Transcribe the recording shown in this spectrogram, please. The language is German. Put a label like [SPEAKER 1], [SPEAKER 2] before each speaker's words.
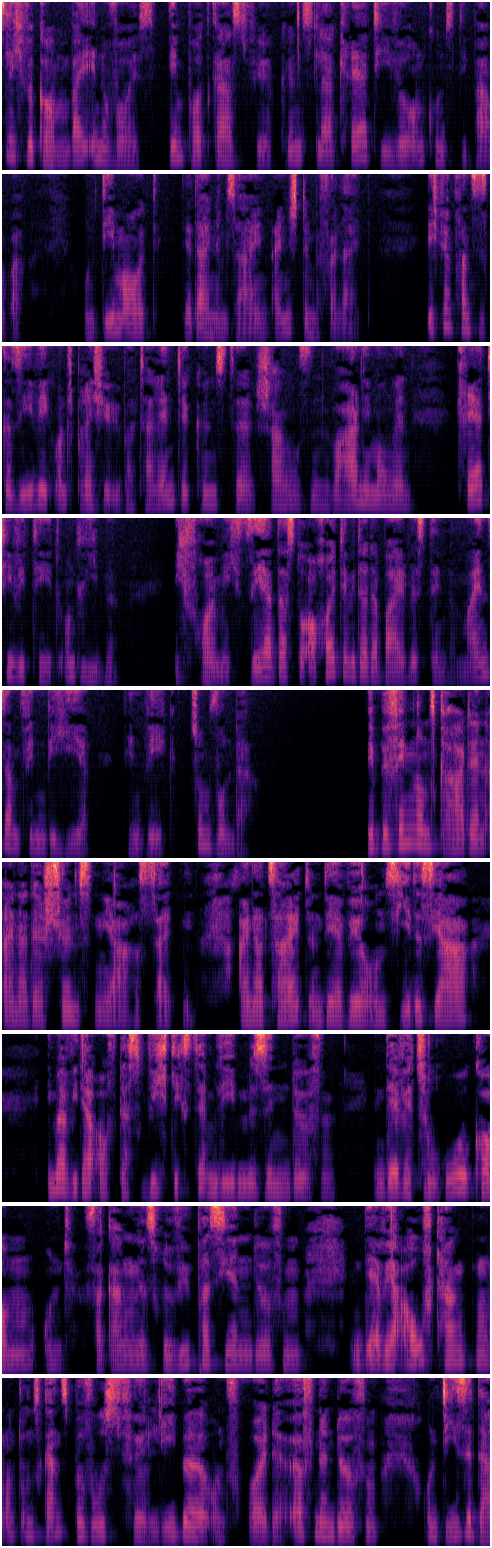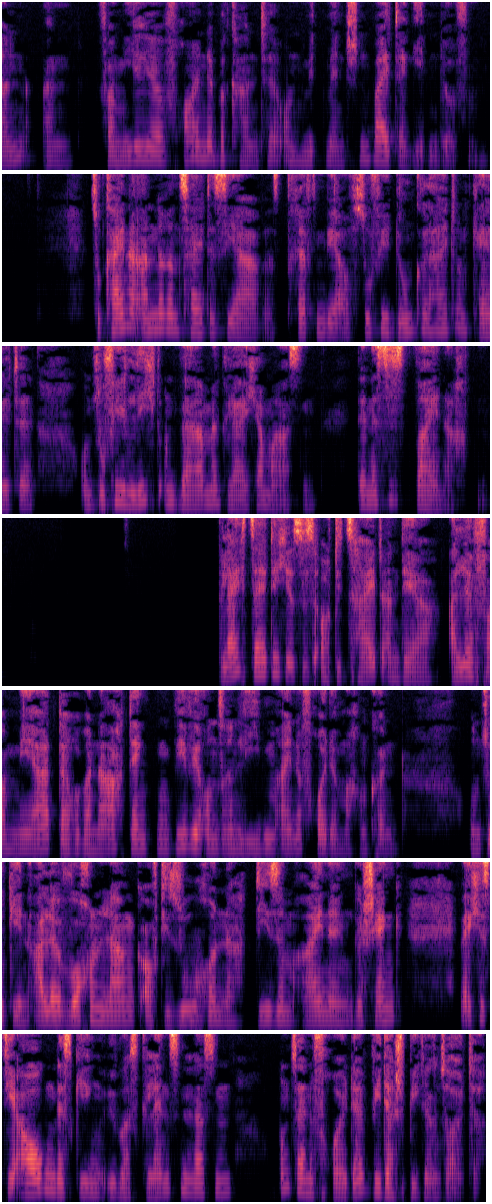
[SPEAKER 1] Herzlich willkommen bei InnoVoice, dem Podcast für Künstler, Kreative und Kunstliebhaber und dem Ort, der deinem Sein eine Stimme verleiht. Ich bin Franziska Seeweg und spreche über Talente, Künste, Chancen, Wahrnehmungen, Kreativität und Liebe. Ich freue mich sehr, dass du auch heute wieder dabei bist, denn gemeinsam finden wir hier den Weg zum Wunder. Wir befinden uns gerade in einer der schönsten Jahreszeiten, einer Zeit, in der wir uns jedes Jahr immer wieder auf das Wichtigste im Leben besinnen dürfen, in der wir zur Ruhe kommen und Vergangenes Revue passieren dürfen, in der wir auftanken und uns ganz bewusst für Liebe und Freude öffnen dürfen und diese dann an Familie, Freunde, Bekannte und Mitmenschen weitergeben dürfen. Zu keiner anderen Zeit des Jahres treffen wir auf so viel Dunkelheit und Kälte und so viel Licht und Wärme gleichermaßen, denn es ist Weihnachten. Gleichzeitig ist es auch die Zeit, an der alle vermehrt darüber nachdenken, wie wir unseren Lieben eine Freude machen können. Und so gehen alle wochenlang auf die Suche nach diesem einen Geschenk, welches die Augen des Gegenübers glänzen lassen und seine Freude widerspiegeln sollte.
